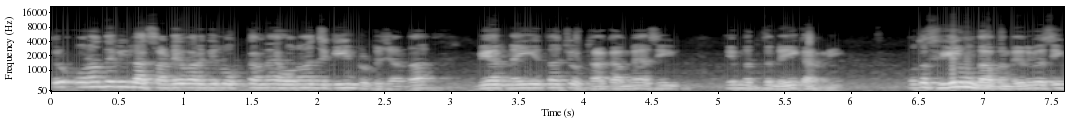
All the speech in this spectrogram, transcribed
ਫਿਰ ਉਹਨਾਂ ਦੇ ਵੀ ਲਾ- ਸਾਡੇ ਵਰਗੇ ਲੋਕਾਂ ਦਾ ਹੋਰਾਂ ਯਕੀਨ ਟੁੱਟ ਜਾਂਦਾ ਵੀ ਯਾਰ ਨਹੀਂ ਇਹ ਤਾਂ ਝੂਠਾ ਕੰਮ ਹੈ ਅਸੀਂ ਇਹ ਮਦਦ ਨਹੀਂ ਕਰਨੀ। ਉਹ ਤਾਂ ਫੀਲ ਹੁੰਦਾ ਬੰਦੇ ਨੂੰ ਵੀ ਅਸੀਂ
